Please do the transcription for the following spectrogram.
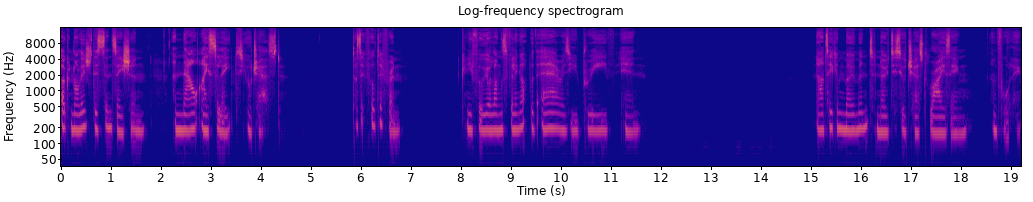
Acknowledge this sensation and now isolate your chest. Does it feel different? Can you feel your lungs filling up with air as you breathe in? Now take a moment to notice your chest rising and falling.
